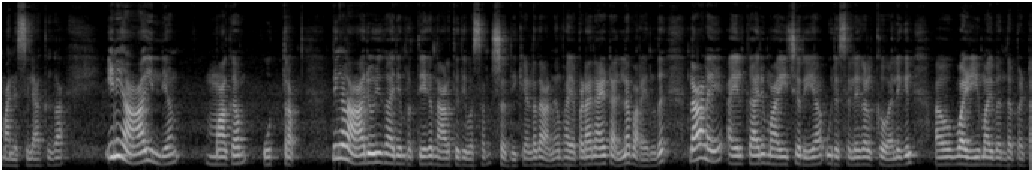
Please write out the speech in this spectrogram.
മനസ്സിലാക്കുക. ഇനി ആയില്യം മകം ഉത്രം. നിങ്ങൾ ആരോഗ്യകാര്യം പ്രത്യേകം നാളത്തെ ദിവസം ശ്രദ്ധിക്കേണ്ടതാണ്. ഭയപ്പെടാനായിട്ടല്ല പറയുന്നത്. നാളെ അയൽക്കാരുമായി ചെറിയ ഉരസലുകൾക്കോ അല്ലെങ്കിൽ വഴിയുമായി ബന്ധപ്പെട്ട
